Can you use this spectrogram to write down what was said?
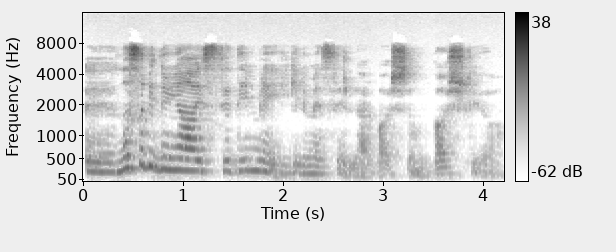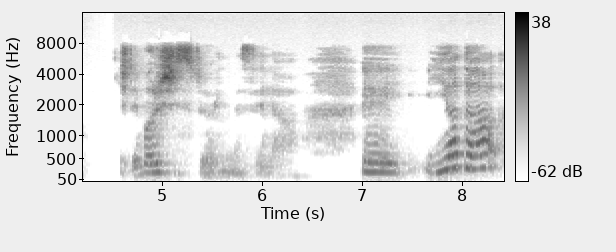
e, nasıl bir dünya istediğimle ilgili meseleler başlıyor. İşte barış istiyorum mesela. Ya da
